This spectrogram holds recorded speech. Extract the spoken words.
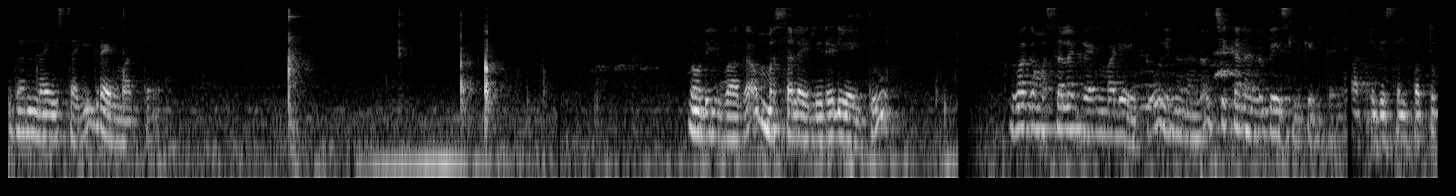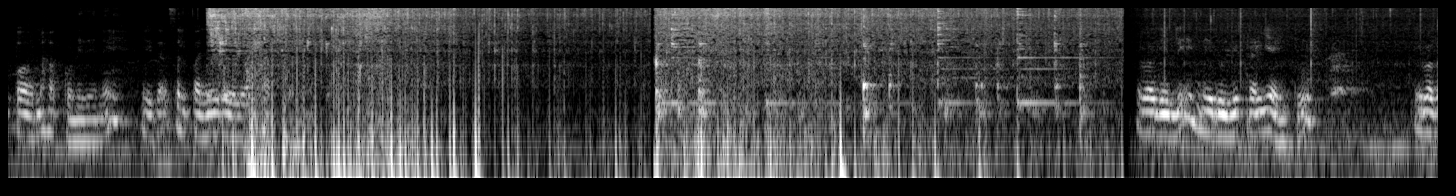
ಇದನ್ನು ನೈಸಾಗಿ ಗ್ರೈಂಡ್ ಮಾಡ್ತೇನೆ. ನೋಡಿ, ಇವಾಗ ಮಸಾಲ ಇಲ್ಲಿ ರೆಡಿ ಆಯಿತು. ಇವಾಗ ಮಸಾಲೆ ಗ್ರೈಂಡ್ ಮಾಡಿ ಆಯಿತು. ಇನ್ನು ನಾನು ಚಿಕನನ್ನು ಬೇಯಿಸ್ಲಿಕ್ಕೆ ಇಡ್ತೇನೆ. ಪಾತ್ರೆಗೆ ಸ್ವಲ್ಪ ತುಪ್ಪವನ್ನು ಹಾಕ್ಕೊಂಡಿದ್ದೇನೆ. ಈಗ ಸ್ವಲ್ಪ ನೀರು ಇವಾಗ ಇಲ್ಲಿ ನೀರುಳ್ಳಿ ಫ್ರೈ ಆಯಿತು. ಇವಾಗ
